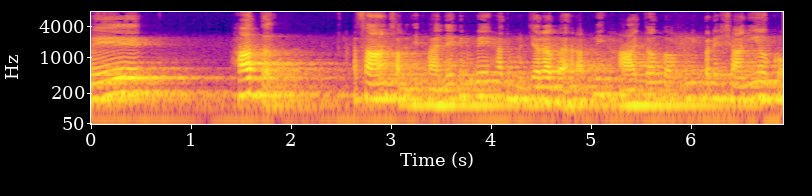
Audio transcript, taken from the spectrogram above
बेहद आसान सा वजीफ़ा है, लेकिन बेहद मुजरब है। अपनी हाजतों को, अपनी परेशानियों को,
